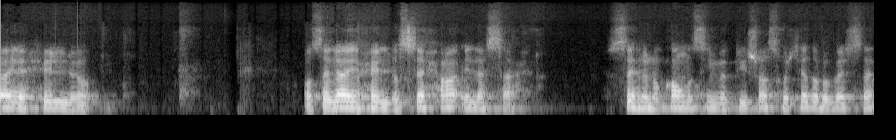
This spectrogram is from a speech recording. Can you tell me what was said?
la yahillu ose la yahillu sihra illa sahir. Sihri nuk ka mundësi me prish askush tjetër përveçse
